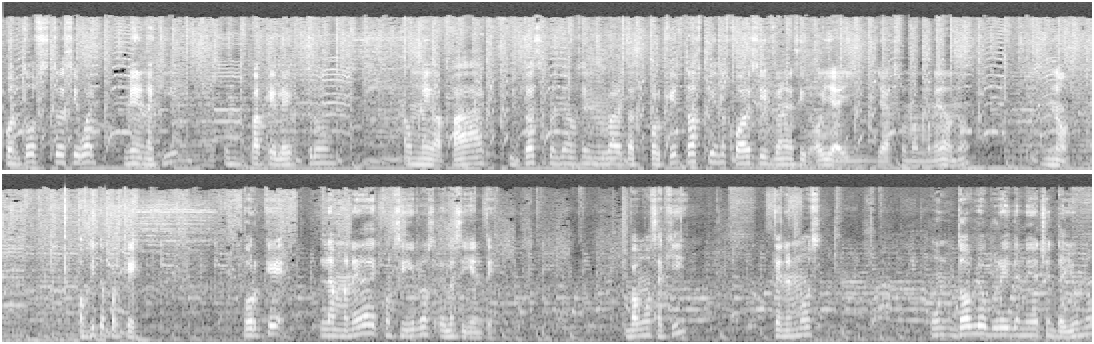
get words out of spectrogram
Con todo esto es igual. Miren aquí, un pack Electrum, un Mega Pack y todas estas plantillas van a salir muy baratas. ¿Por qué? Todas pidiendo los jugadores y van a decir, oye, ahí ya son más monedas, ¿no? No. Ojito, ¿por qué? Porque la manera de conseguirlos es la siguiente vamos aquí. Tenemos un doble upgrade de media 81.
